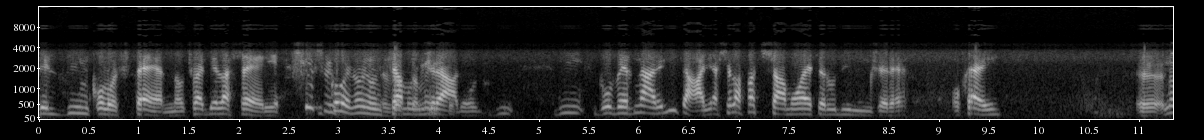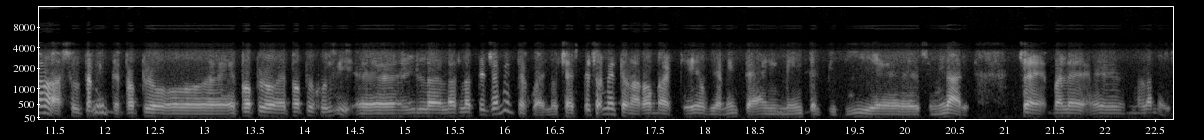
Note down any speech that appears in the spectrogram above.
del vincolo esterno, cioè della serie. Sì, Siccome noi non siamo in grado di, di governare l'Italia, ce la facciamo etero dirigere, ok? Eh, no, no, assolutamente, è proprio, è proprio, è proprio così. Eh, il, l'atteggiamento è quello, cioè, specialmente una roba che ovviamente ha in mente il PD e similari. Cioè, vale, eh, la mail.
